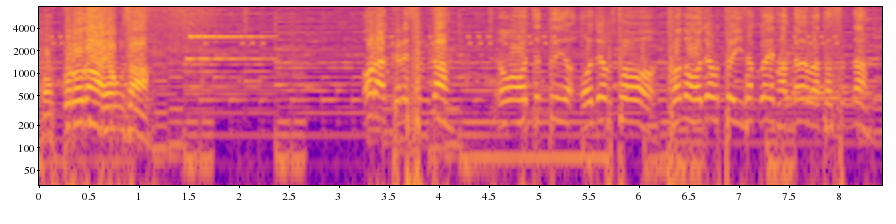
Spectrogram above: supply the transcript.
거꾸로다 형사. 어라 그랬습니까? 어, 어쨌든 어제부터 저는 어제부터 이 사건의 담당을 맡았습니다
